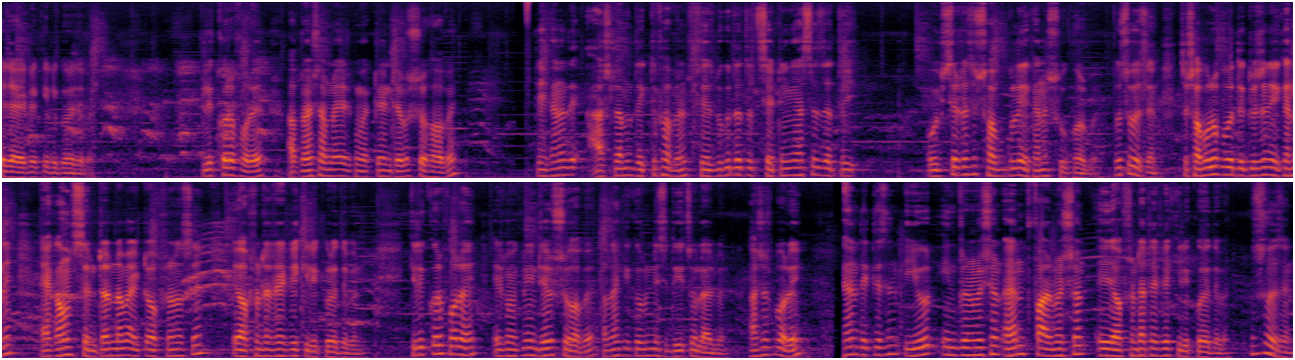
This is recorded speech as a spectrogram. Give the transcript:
এই জায়গাটা ক্লিক করে দেবেন। ক্লিক করার পরে আপনার সামনে এরকম একটা ইন্টারভিউ শো হবে। তো এখানে আসলে আপনি দেখতে পাবেন ফেসবুকে যত সেটিং আছে যত ওয়েবসাইট আছে, সবগুলো এখানে শো করবে, বুঝতে পেরেছেন? তো সবার উপরে দেখতেছেন এখানে অ্যাকাউন্ট সেন্টার নামে একটা অপশন আছে, এই অপশনটাতে একটা ক্লিক করে দেবেন। ক্লিক করার পরে এরকম একটা ইন্টারভিউ শো হবে। আপনার কী করবেন? নিচে দিয়ে চলে আসবেন। আসার পরে এখানে দেখতেছেন ইউর ইনফরমেশন অ্যান্ড ফার্মেশন এই অপশনটাতে একটা ক্লিক করে দেবেন। বুঝতে পেরেছেন?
